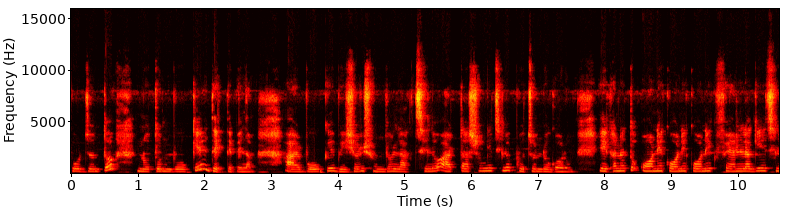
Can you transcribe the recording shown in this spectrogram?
পর্যন্ত নতুন বউকে দেখতে পেলাম। আর বউকে ভীষণ সুন্দর লাগছিল আর তার সঙ্গে ছিল প্রচণ্ড গরম। এখানে তো অনেক অনেক অনেক ফ্যান লাগিয়েছিল,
